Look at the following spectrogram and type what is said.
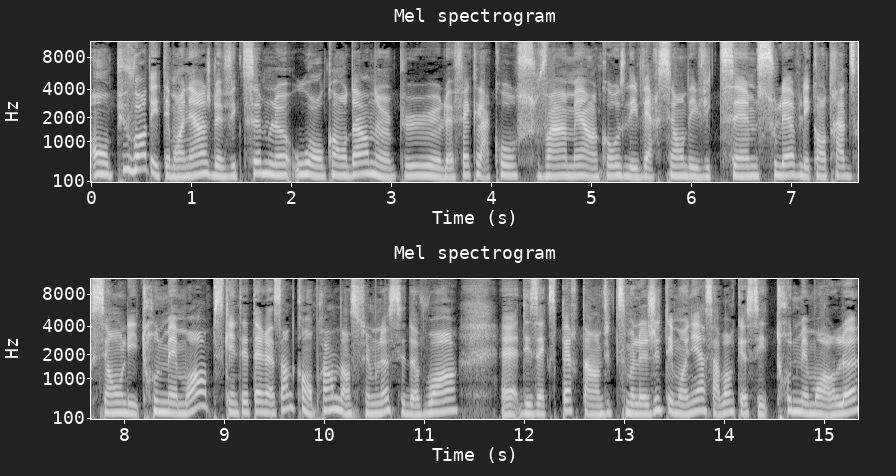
ont pu voir des témoignages de victimes là, où on condamne un peu le fait que la Cour souvent met en cause les versions des victimes, soulève les contradictions, les trous de mémoire. Puis ce qui est intéressant de comprendre dans ce film-là, c'est de voir euh, des expertes en victimologie témoigner à savoir que ces trous de mémoire-là,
